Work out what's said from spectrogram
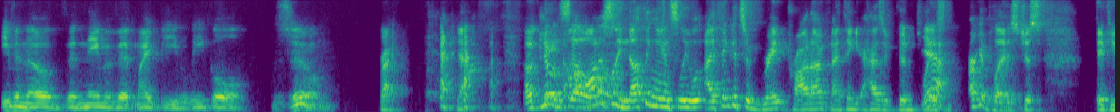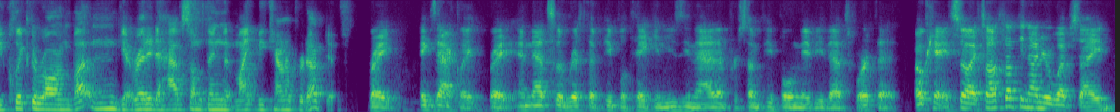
even though the name of it might be legal zoom yeah. okay. No, so honestly, nothing against legal. I think it's a great product, and I think it has a good place yeah. in the marketplace. Just if you click the wrong button, get ready to have something that might be counterproductive. Right. Exactly. Right. And that's the risk that people take in using that. And for some people, maybe that's worth it. Okay. So I saw something on your website.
